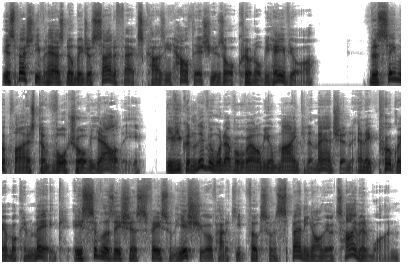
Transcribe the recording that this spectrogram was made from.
especially if it has no major side effects causing health issues or criminal behavior. The same applies to virtual reality. If you can live in whatever realm your mind can imagine and a programmer can make, a civilization is faced with the issue of how to keep folks from spending all their time in one,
